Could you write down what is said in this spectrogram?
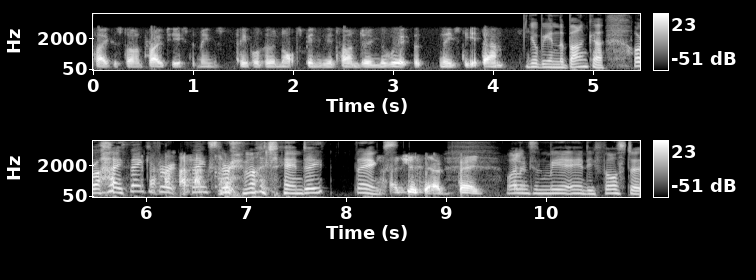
focused on a protest, it means people who are not spending their time doing the work that needs to get done. You'll be in the bunker. All right. Thank you for thanks very much, Andy. Thanks. Cheers, Thanks. Wellington Mayor Andy Foster.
